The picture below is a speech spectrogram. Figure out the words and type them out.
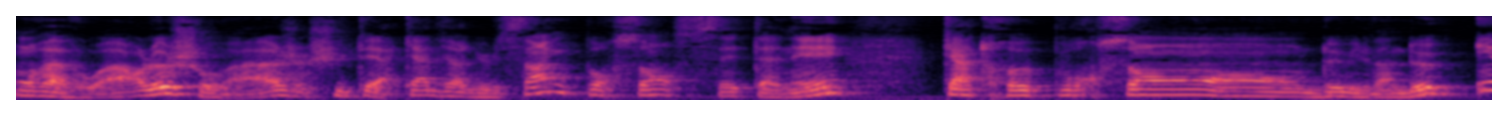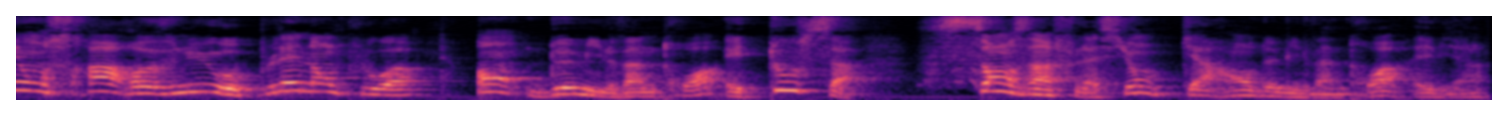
on va voir le chômage chuter à 4,5% cette année, 4% en 2022, et on sera revenu au plein emploi en 2023, et tout ça sans inflation, car en 2023, eh bien,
